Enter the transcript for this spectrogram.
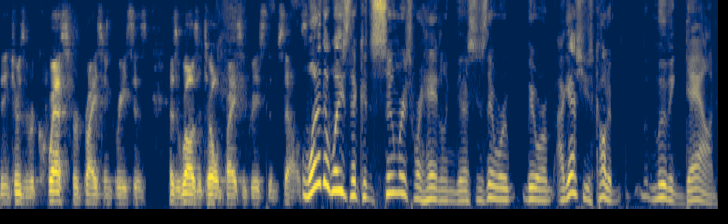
in terms of requests for price increases as well as the total price increase themselves. One of the ways that consumers were handling this is they were they were I guess you call it moving down,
